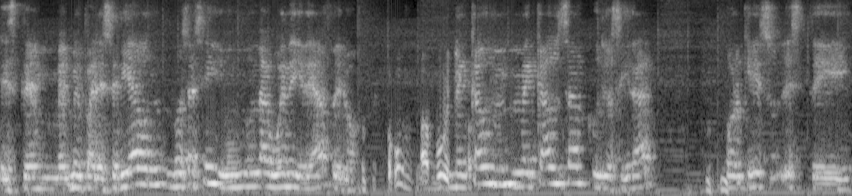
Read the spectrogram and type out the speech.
este, me, me, parecería, un, no sé si una buena idea, pero me, me, causa curiosidad porque eso este,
